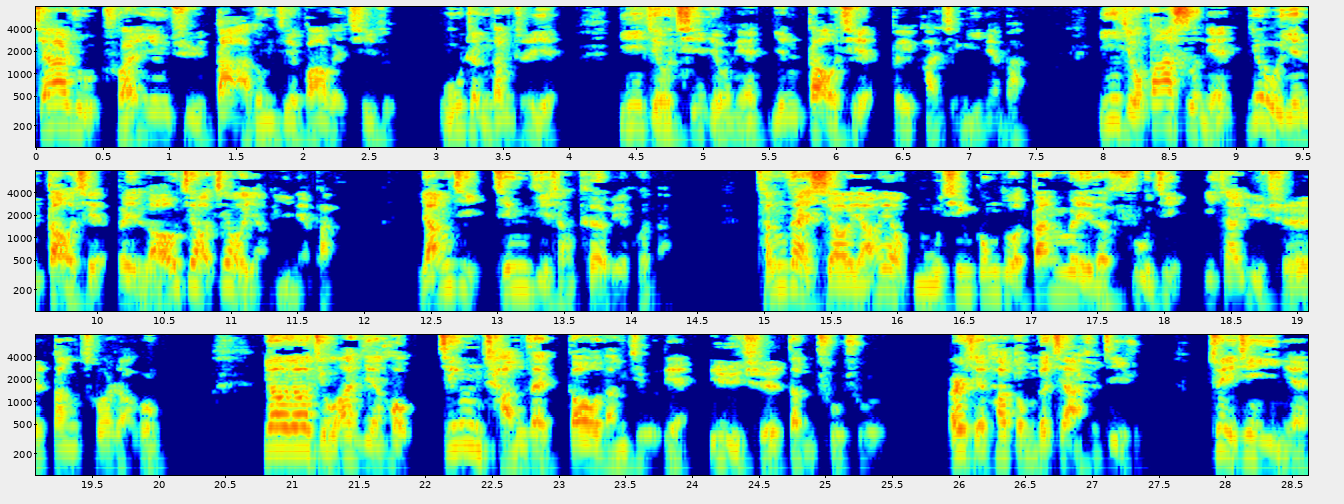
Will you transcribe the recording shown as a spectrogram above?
加入船英区大东街八尾七组，无正当职业。一九七九年因盗窃被判刑一年半，一九八四年又因盗窃被劳教教养一年半。杨继经济上特别困难，曾在小杨杨母亲工作单位的附近一家浴池当搓澡工。幺幺九案件后，经常在高档酒店、浴池等处出入，而且他懂得驾驶技术。最近一年。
